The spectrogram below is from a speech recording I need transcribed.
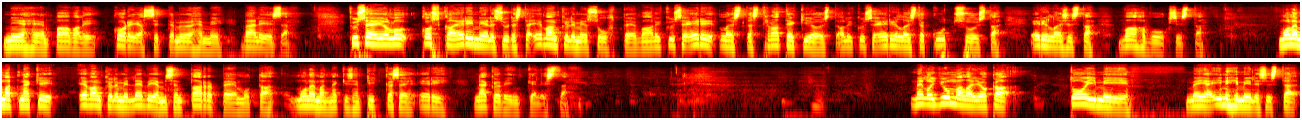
mieheen Paavali korjasi sitten myöhemmin välinsä. Kyse ei ollut koskaan erimielisyydestä evankeliumin suhteen, vaan oli kyse erilaisista strategioista, oli kyse erilaisista kutsuista, erilaisista vahvuuksista. Molemmat näki evankeliumin leviämisen tarpeen, mutta molemmat näki sen pikkasen eri näkövinkkelistä. Meillä on Jumala, joka toimii meidän inhimillisistä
